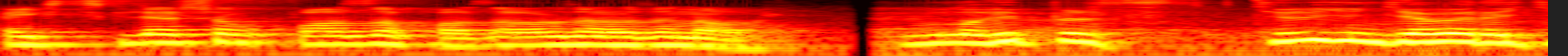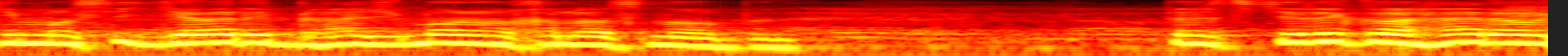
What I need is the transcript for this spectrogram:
Eksikler çok fazla fazla orada orada ne var. Vallahi pers gereken geverek imasi geveri bir hacman akılasını abın. Pers gerek o her o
